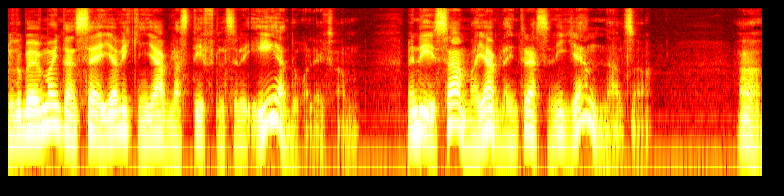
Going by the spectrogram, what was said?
Och då behöver man inte ens säga vilken jävla stiftelse det är då liksom. Men det är samma jävla intressen igen alltså. Ja,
